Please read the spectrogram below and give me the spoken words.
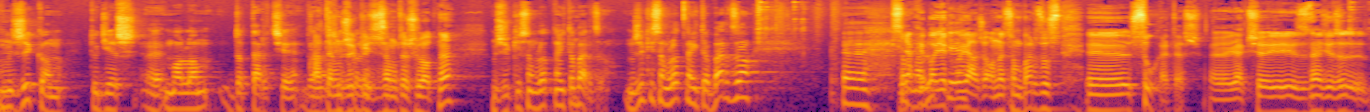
mrzykom, tudzież e, molom dotarcie do A te mrzyki kolekcji. są też lotne? Mrzyki są lotne i to bardzo. Mrzyki są lotne i to bardzo. E, są ja chyba je kojarzę. One są bardzo e, suche też. E, jak się znajdzie z,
